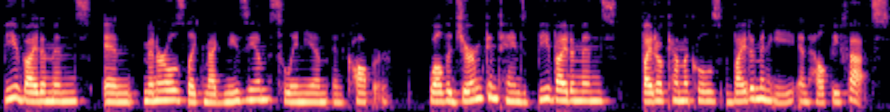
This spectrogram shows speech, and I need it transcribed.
B vitamins, and minerals like magnesium, selenium, and copper, while the germ contains B vitamins, phytochemicals, vitamin E, and healthy fats.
